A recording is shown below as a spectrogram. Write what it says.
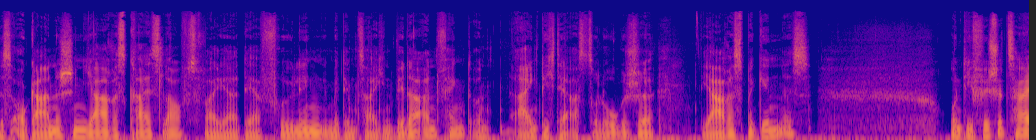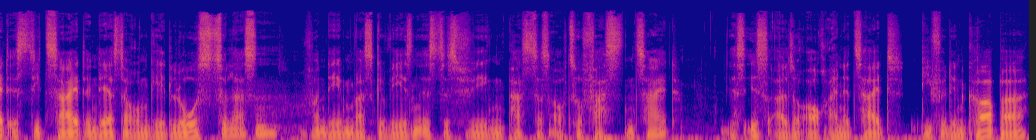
des organischen Jahreskreislaufs, weil ja der Frühling mit dem Zeichen Widder anfängt und eigentlich der astrologische Jahresbeginn ist. Und die Fischezeit ist die Zeit, in der es darum geht, loszulassen von dem, was gewesen ist. Deswegen passt das auch zur Fastenzeit. Es ist also auch eine Zeit, die für den Körper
